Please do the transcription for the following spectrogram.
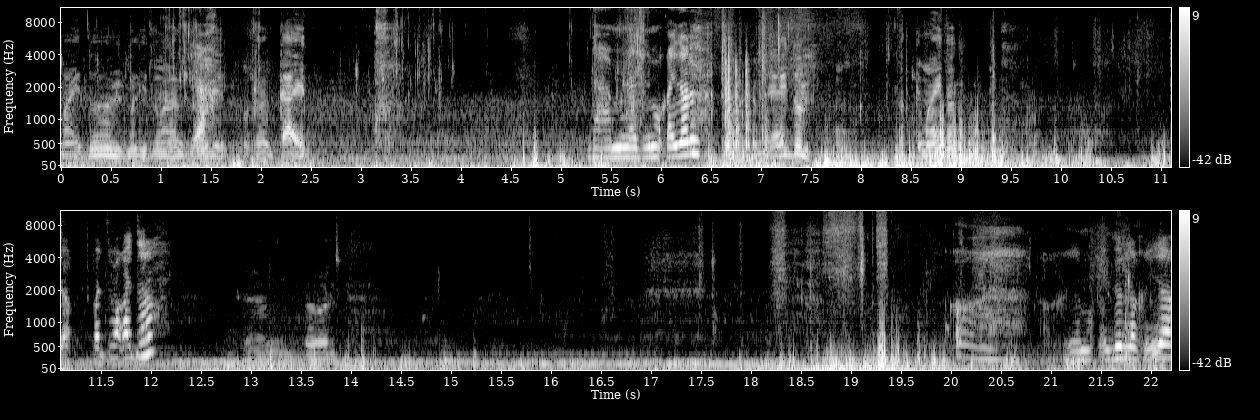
Mga idol, maliit mga Yeah. pagkain. Dami na din mga idol. Kami mga idol. At kami mga idol. Dapat mga idol. Idol. Ah, mga idol, laki ya.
